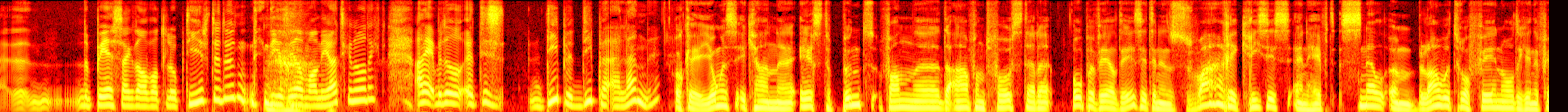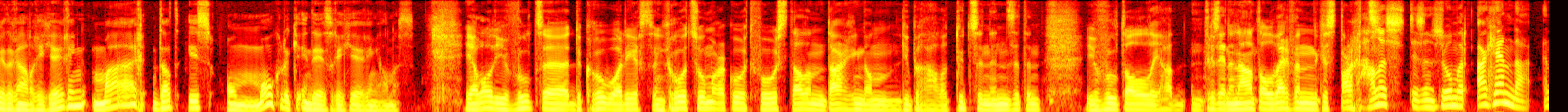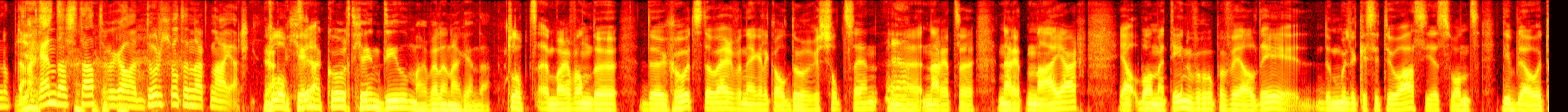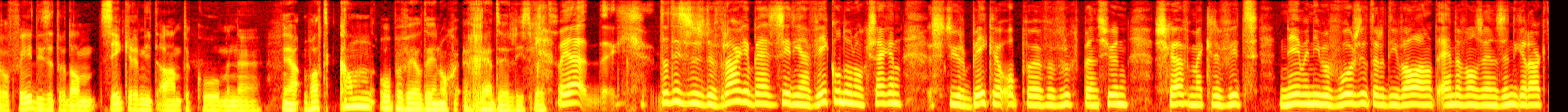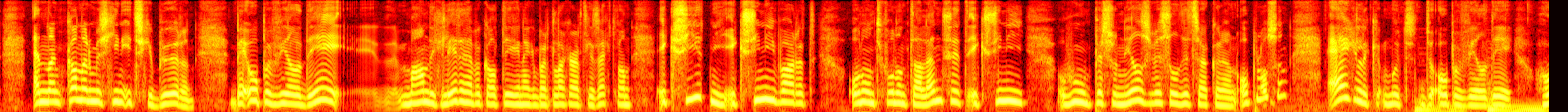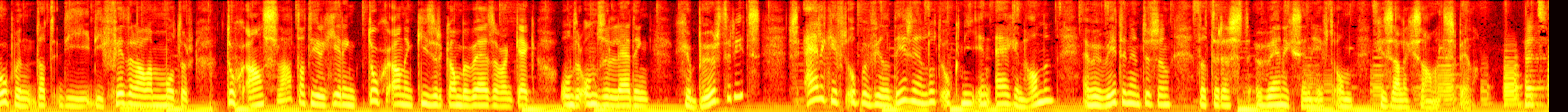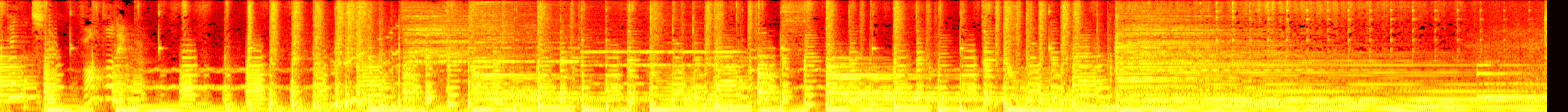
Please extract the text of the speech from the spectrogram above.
de PS zegt al, wat loopt hier te doen? Die is helemaal niet uitgenodigd. Allee, ik bedoel, het is diepe, diepe ellende. Oké, jongens, ik ga een uh, eerste punt van de avond voorstellen. Open VLD zit in een zware crisis en heeft snel een blauwe trofee nodig in de federale regering. Maar dat is onmogelijk in deze regering, Hannes. Jawel, je voelt, uh, de Croo wou eerst een groot zomerakkoord voorstellen. Daar ging dan liberale toetsen in zitten. Je voelt al, ja, er zijn een aantal werven gestart. Hannes, het is een zomeragenda. En op de agenda staat, we gaan het doorschotten naar het najaar. Ja, Klopt. Geen ja. akkoord, geen deal, maar wel een agenda. Klopt, waarvan de, de grootste werven eigenlijk al doorgeschot zijn ja. uh, naar, het, uh, naar het najaar. Ja, wat meteen voor Open VLD de moeilijke situatie is, want die blauwe trofee die zit er dan zeker niet aan te komen. Ja, wat kan Open VLD nog redden, Lisbeth? Maar ja, dat is dus de vraag. Bij CD&V konden we nog zeggen, stuur Beke op uh, vervroegd pensioen, schuif met Krevits, neem een nieuwe voorzitter die wel aan het einde van zijn zin geraakt. En dan kan er misschien iets gebeuren. Bij Open VLD, maanden geleden heb ik al tegen Egbert Lachart gezegd van, ik zie het niet. Ik zie niet waar het onontgonnen talent zit. Ik zie niet hoe een personeelswissel dit zou kunnen oplossen. Eigenlijk moet de Open VLD hopen dat die, die federale motor toch aanslaat, dat die regering toch aan een kiezer kan bewijzen van kijk, onder onze leiding gebeurt er iets. Dus eigenlijk heeft Open VLD zijn lot ook niet in eigen handen. En we weten intussen dat de rest weinig zin heeft om gezellig samen te spelen. Het punt van Van Impe.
